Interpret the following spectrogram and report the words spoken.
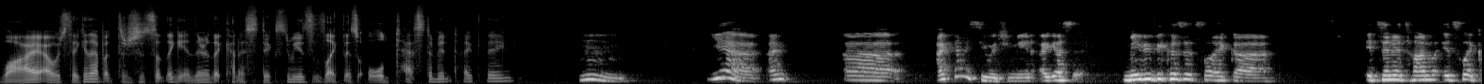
why I was thinking that, but there's just something in there that kind of sticks to me. It's like this Old Testament type thing. Hmm. Yeah, I'm. Uh, I kind of see what you mean. I guess maybe because it's like uh, it's in a time. It's like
